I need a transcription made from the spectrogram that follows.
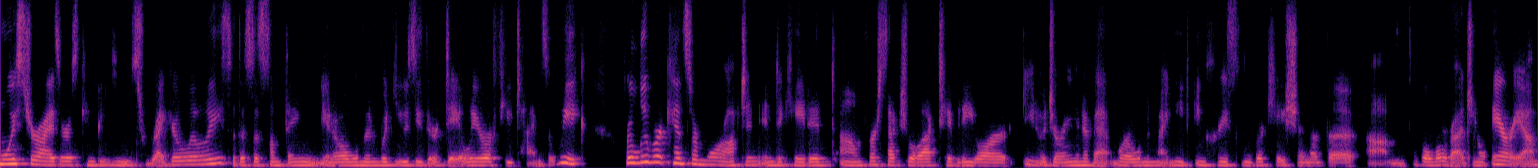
moisturizers can be used regularly. So this is something you know a woman would use either daily or a few times a week, where lubricants are more often indicated um, for sexual activity or you know during an event where a woman might need increased lubrication of the um, vulvar vaginal area.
